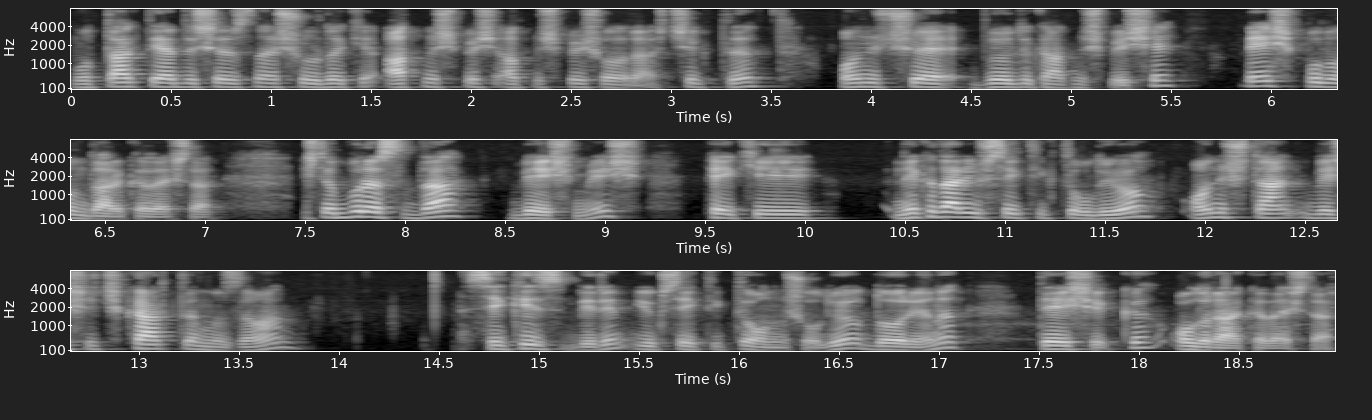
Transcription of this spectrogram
mutlak değer dışarısına şuradaki 65 65 olarak çıktı. 13'e böldük 65'i. 5 bulundu arkadaşlar. İşte burası da 5'miş. Peki ne kadar yükseklikte oluyor? 13'ten 5'i çıkarttığımız zaman 8 birim yükseklikte olmuş oluyor. Doğru yanıt D şıkkı olur arkadaşlar.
